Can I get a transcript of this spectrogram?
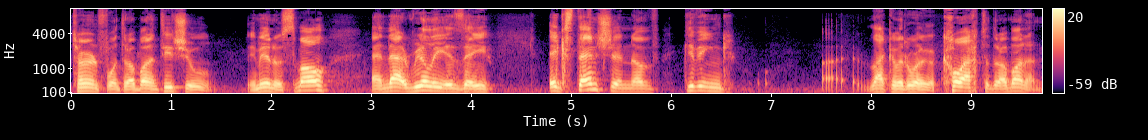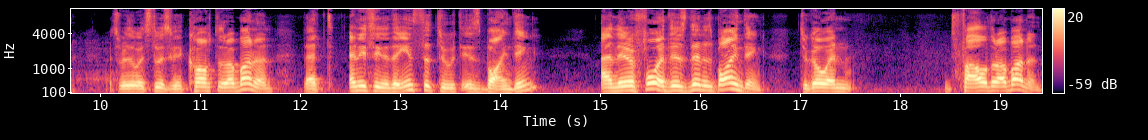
turn for what the Rabbanan teach you imin or small, and that really is a extension of giving, uh, lack of a word, a koach to the Rabbanan. That's really what it's doing. It's giving koach to the Rabbanan that anything that they institute is binding, and therefore this din is binding to go and follow the Rabbanan.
